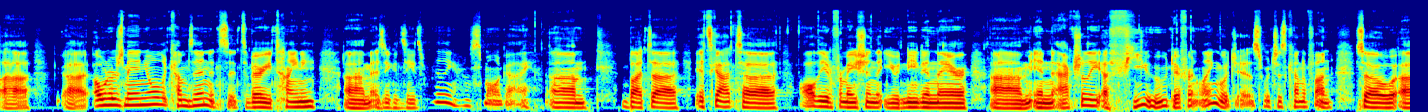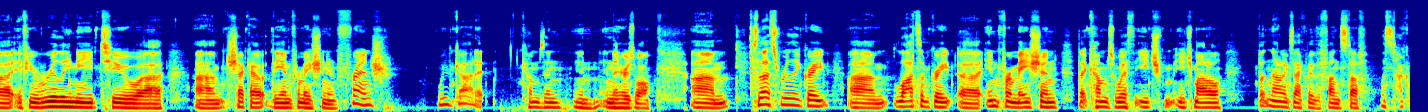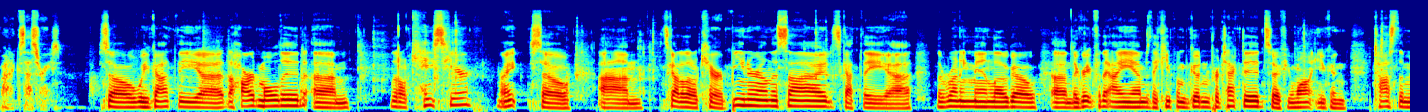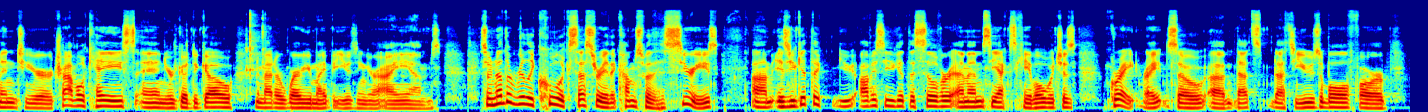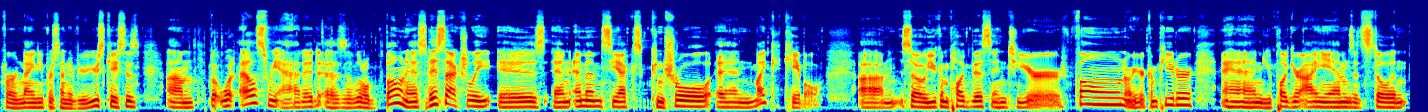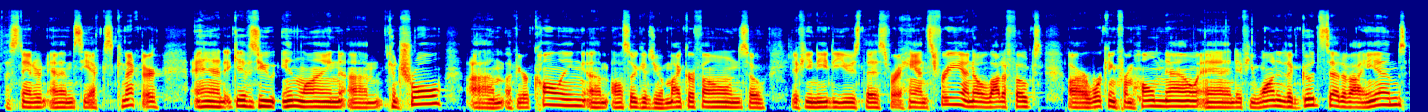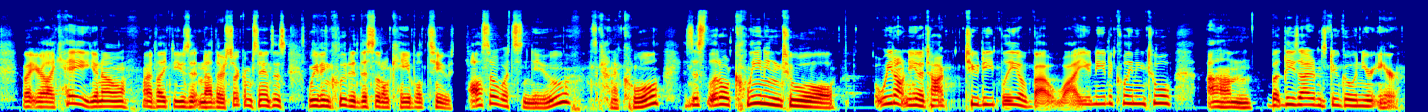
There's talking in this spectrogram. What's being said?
uh, owner's manual that comes in. It's it's very tiny. Um, as you can see, it's really a small guy. Um, but uh, it's got uh, all the information that you would need in there um, in actually a few different languages, which is kind of fun. So uh, if you really need to uh, um, check out the information in French, we've got it comes in, in, in there as well. Um, so that's really great. Um, lots of great uh, information that comes with each each model, but not exactly the fun stuff. Let's talk about accessories. So we've got the uh, the hard molded um, little case here right? So um, it's got a little carabiner on the side. It's got the uh, the Running Man logo. Um, they're great for the IEMs. They keep them good and protected. So if you want, you can toss them into your travel case and you're good to go no matter where you might be using your IEMs. So another really cool accessory that comes with this series um, is you get the you obviously you get the silver MMCX cable, which is great, right? So um, that's that's usable for for 90% of your use cases. Um, but what else we added as a little bonus? This actually is an MMCX control and mic cable. Um, so you can plug this into your phone or your computer and you plug your IEMs. It's still a standard MMCX connector and it gives you inline um, control um, of your calling. Um, also gives you a microphone. So if you need to use this for a hands-free, I know a lot of folks are working from home now and if you wanted a good set of IEMs, but you're like, hey, you know, I'd like to use it in other circumstances, we've included this little cable too. Also, what's new, it's kind of cool, is this little cleaning tool we don't need to talk too deeply about why you need a cleaning tool, um, but these items do go in your ear.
